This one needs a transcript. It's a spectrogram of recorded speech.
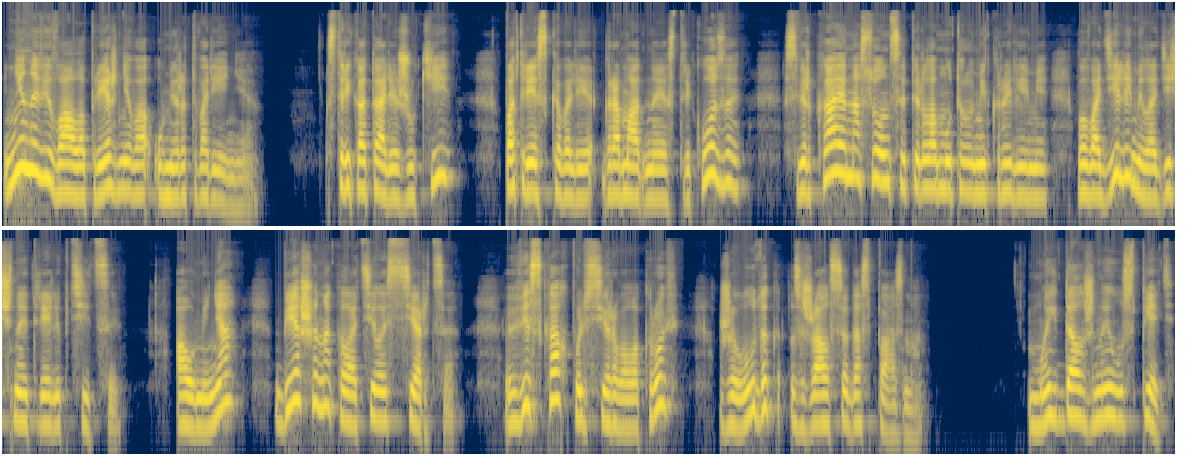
не навевала прежнего умиротворения. Стрекотали жуки, потрескивали громадные стрекозы, сверкая на солнце перламутровыми крыльями, выводили мелодичные трели птицы а у меня бешено колотилось сердце. В висках пульсировала кровь, желудок сжался до спазма. «Мы должны успеть!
